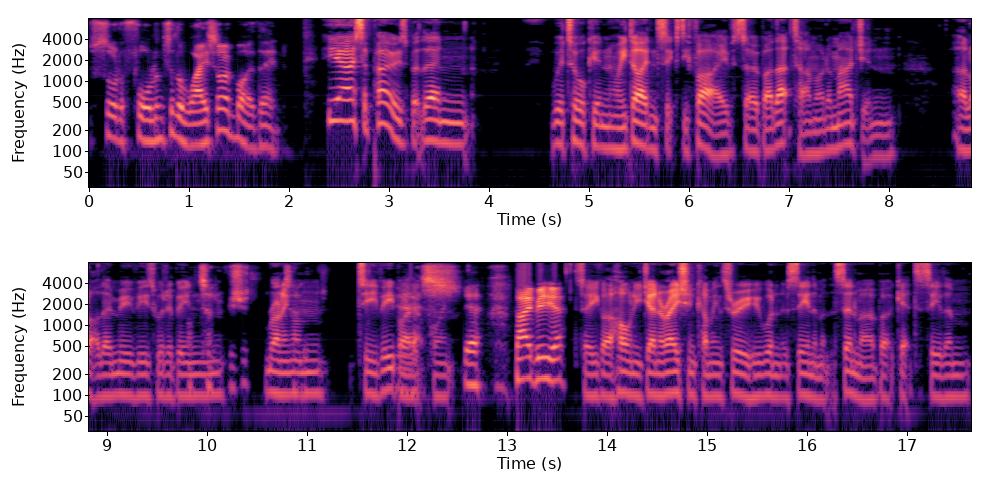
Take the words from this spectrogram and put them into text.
sort of fallen to the wayside by then. Yeah, I suppose. But then we're talking. Well, he died in '65, so by that time, I'd imagine a lot of their movies would have been television. running television. on TV by Yes. that point. Yeah, maybe yeah. So you got a whole new generation coming through who wouldn't have seen them at the cinema, but get to see them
